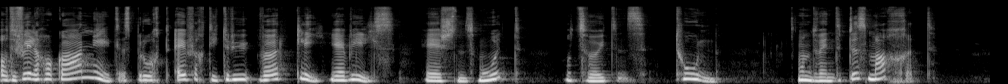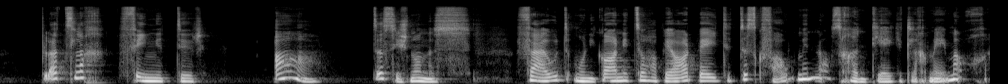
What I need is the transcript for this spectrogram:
Oder vielleicht auch gar nicht. Es braucht einfach die drei Wörter jeweils. Erstens Mut und zweitens Tun. Und wenn ihr das macht, plötzlich findet ihr, ah, das ist noch ein Feld, das ich gar nicht so habe bearbeitet Das gefällt mir noch, das könnte ich eigentlich mehr machen.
